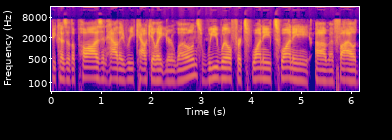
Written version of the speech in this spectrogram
because of the pause and how they recalculate your loans, we will for 2020 um, have filed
